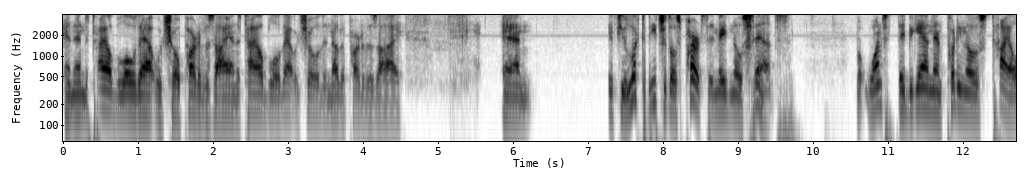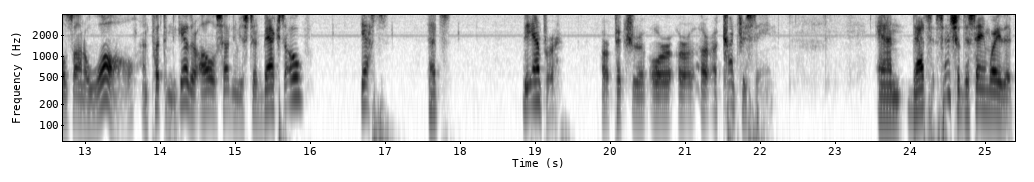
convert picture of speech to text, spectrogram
and then the tile below that would show part of his eye, and the tile below that would show another part of his eye. And if you looked at each of those parts, they made no sense. But once they began then putting those tiles on a wall and put them together, all of a sudden you stood back and said, oh, yes, that's the emperor, or a picture of, or, or, or a country scene. And that's essentially the same way that,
